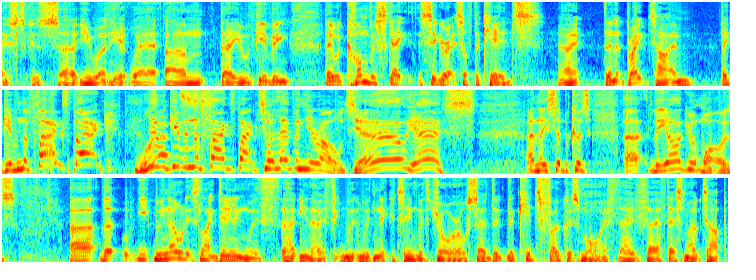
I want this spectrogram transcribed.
missed because uh, you weren't here, where um, they were giving, they would confiscate cigarettes off the kids, right? Then at break time, they're giving the fags back. They were giving the fags back to eleven-year-olds. Yeah, oh, yes. And they said because uh, the argument was. Uh, that we know what it's like dealing with, uh, you know, if, with, with nicotine withdrawal. So the, the kids focus more if they've uh, if they're smoked up.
